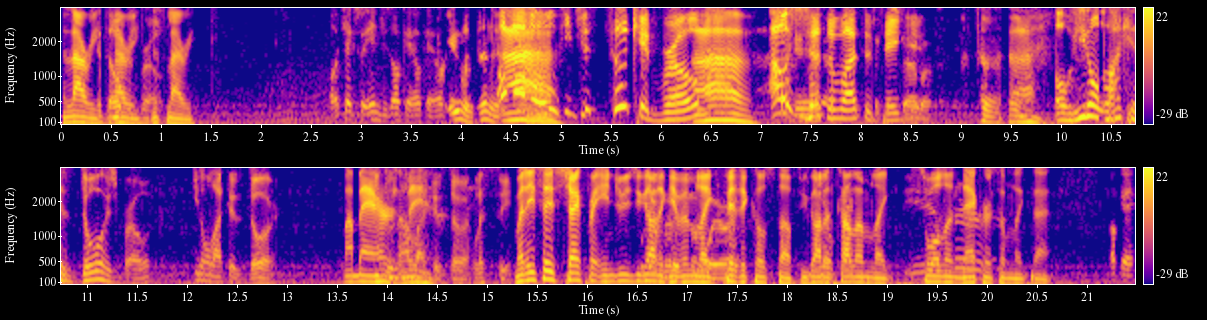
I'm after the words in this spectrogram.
Larry, It's open, Larry, bro. it's Larry. Oh, checks for injuries. Okay, okay, okay. He was in it. Ah. Oh, he just took it, bro. Ah, I was just about to take it. ah, Oh, he don't lock his doors, bro. He don't lock his door. my man He do hurts, not lock man. his door. Let's see. When he says check for injuries, you We got gotta give him like on the way, right? physical stuff. You gotta okay? tell him like swollen sir. neck or something like that. Okay.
